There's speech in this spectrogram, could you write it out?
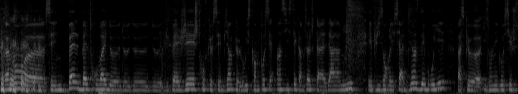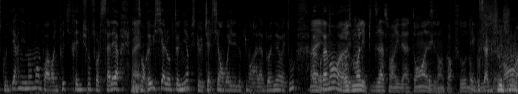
vraiment euh, c'est une belle belle trouvaille de, de- du PSG. Je trouve que c'est bien que Luis Campos ait insisté comme ça jusqu'à la dernière minute et puis ils ont réussi à bien se débrouiller parce que euh, ils ont négocié jusqu'au dernier moment pour avoir une petite réduction sur le salaire et Ouais. ils ont réussi à l'obtenir puisque Chelsea a envoyé les documents à la bonne heure et tout. Euh, et vraiment, puis, heureusement, les pizzas sont arrivées à temps, elles étaient encore chaudes. Exactement.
